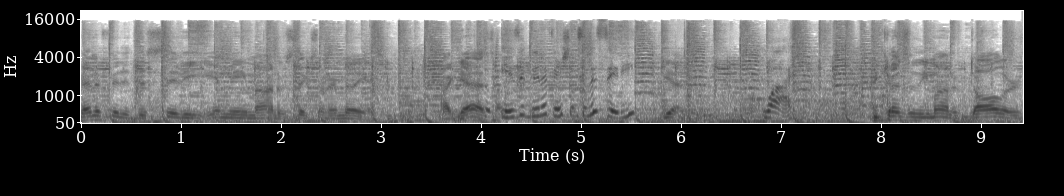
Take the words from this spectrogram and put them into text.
benefited the city in the amount of 600 million? I guess. Is it beneficial to the city? Yes. Why? Because of the amount of dollars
